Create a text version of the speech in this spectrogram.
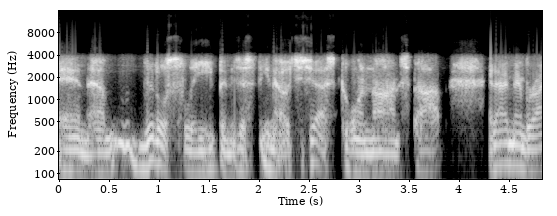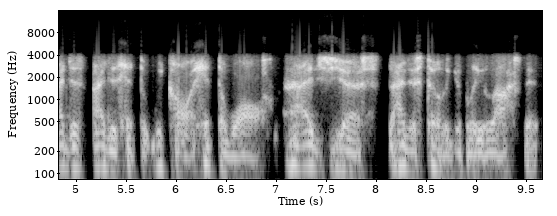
And um, little sleep and just you know just going nonstop. And i remember i just i just hit the we call it hit the wall. I just i just totally completely lost it.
